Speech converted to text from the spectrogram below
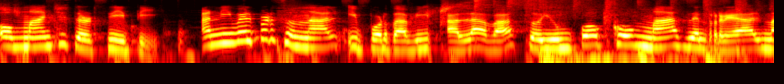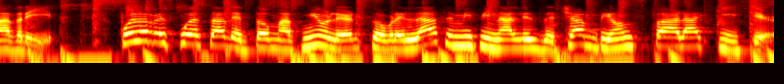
o Manchester City. A nivel personal y por David Alaba, soy un poco más del Real Madrid fue la respuesta de Thomas Müller sobre las semifinales de Champions para Kicker.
